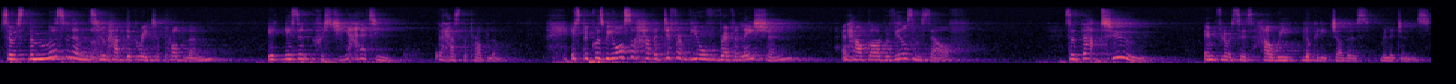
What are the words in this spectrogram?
So it's the Muslims who have the greater problem. It isn't Christianity that has the problem. It's because we also have a different view of revelation and how God reveals himself. So that too influences how we look at each other's religions.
